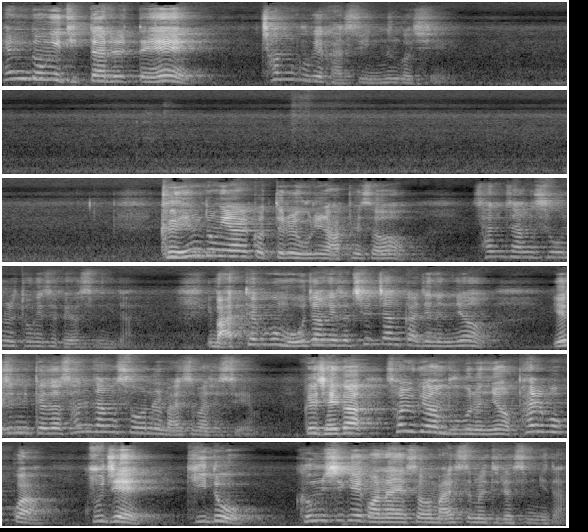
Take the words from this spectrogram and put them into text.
행동이 뒤따를 때에 천국에 갈 수 있는 것이 그 행동해야 할 것들을 우리는 앞에서 산상수훈을 통해서 배웠습니다. 이 마태복음 5장에서 7장까지는요. 예수님께서 산상수훈을 말씀하셨어요. 그래서 제가 설교한 부분은요. 팔복과 구제, 기도, 금식에 관하여서 말씀을 드렸습니다.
